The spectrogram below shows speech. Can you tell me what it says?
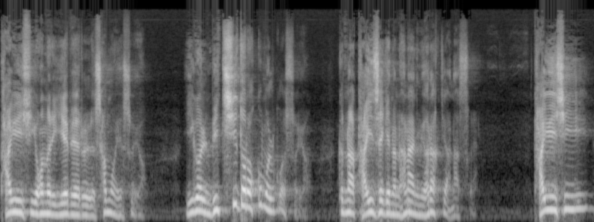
다윗이 오늘 예배를 사모했어요. 이걸 미치도록 꿈을 꿨어요. 그러나 다윗에게는 하나님이 허락지 않았어요. 다윗이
